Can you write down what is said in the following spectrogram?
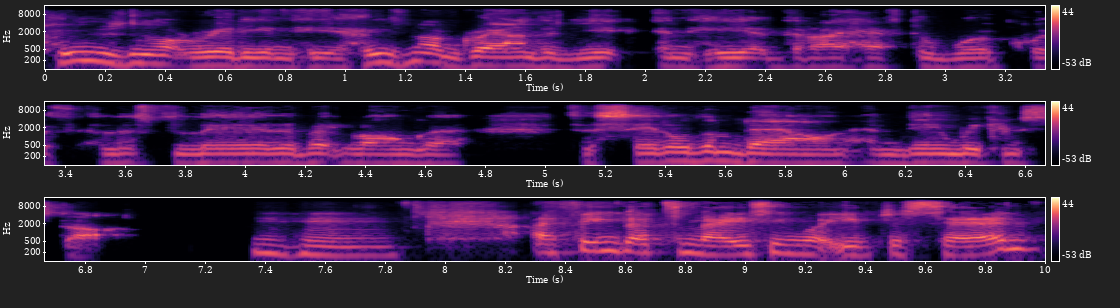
who's not ready in here? Who's not grounded yet in here that I have to work with a little bit longer to settle them down, and then we can start. Mm-hmm. I think that's amazing what you've just said.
